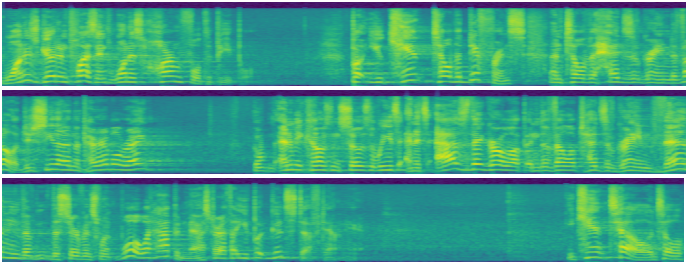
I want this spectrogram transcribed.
one is good and pleasant, one is harmful to people. But you can't tell the difference until the heads of grain develop. Did you see that in the parable, right? The enemy comes and sows the weeds, and it's as they grow up and developed heads of grain, then the, the servants went, Whoa, what happened, Master? I thought you put good stuff down here. You can't tell until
